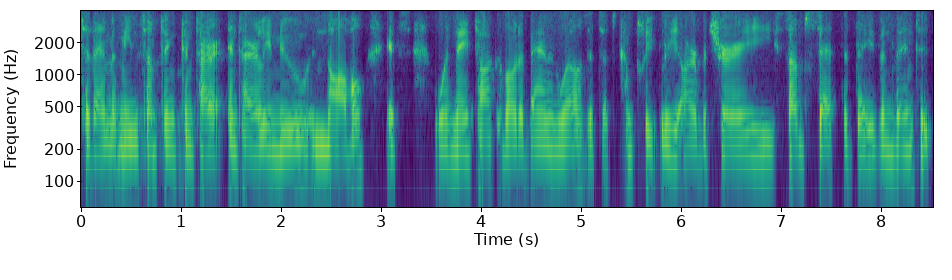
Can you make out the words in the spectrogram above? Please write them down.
to them, it means something entire, entirely new and novel. It's when they talk about abandoned wells, it's a completely arbitrary subset that they've invented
